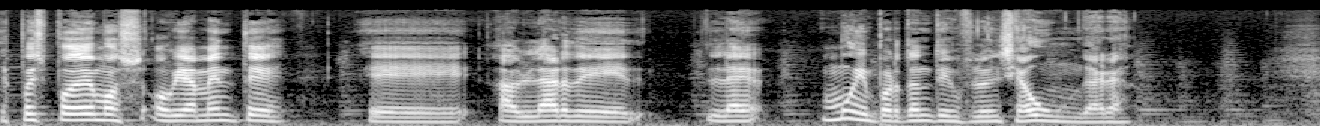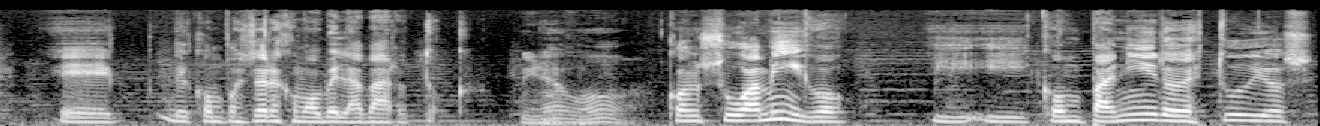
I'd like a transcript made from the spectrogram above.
Después podemos, obviamente, eh, hablar de la muy importante influencia húngara eh, de compositores como Bela Bartok. Mira vos. Con su amigo y, y compañero de estudios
